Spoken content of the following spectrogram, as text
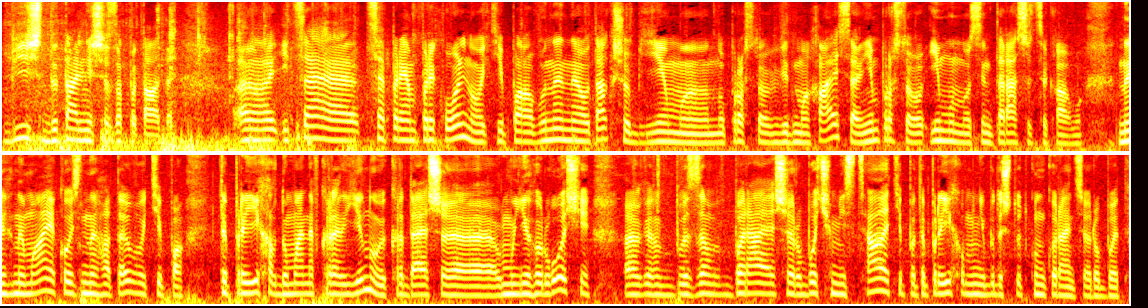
більш детальніше запитати. Е, і це, це прям прикольно. Типа, вони не отак, щоб їм е, ну просто відмахайся, їм просто іменно з інтересу цікаво. В них немає якогось негативу, типа, ти приїхав до мене в країну і крадеш е, мої гроші, е, забираєш робочі місця, типу, ти приїхав, мені будеш тут конкуренцію робити.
